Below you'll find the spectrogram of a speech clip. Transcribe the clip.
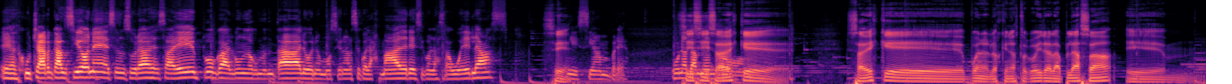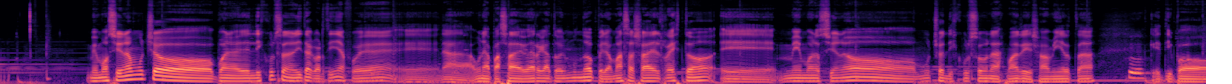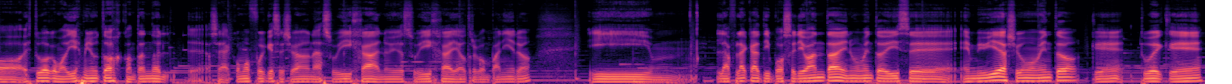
Eh, escuchar canciones censuradas de esa época, algún documental, bueno, emocionarse con las madres y con las abuelas. Sí. Sí, siempre. Uno sí, también sí, sabes que. Sabes que. Bueno, los que nos tocó ir a la plaza. eh, me emocionó mucho. Bueno, el discurso de Norita Cortiña fue. eh, nada, una pasada de verga a todo el mundo. Pero más allá del resto. eh, me emocionó mucho el discurso de una de las madres que se llama Mirta. Mm. Que tipo. Estuvo como 10 minutos contando. eh, o sea, cómo fue que se llevaron a su hija, al novio de su hija y a otro compañero. Y mm, la flaca tipo se levanta y en un momento dice, en mi vida llegó un momento que tuve que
